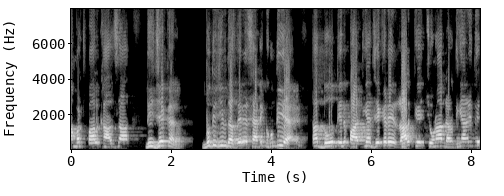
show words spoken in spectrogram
ਅੰਮ੍ਰਿਤਪਾਲ ਖਾਲਸਾ ਦੀ ਜੇਕਰ ਬੁੱਧੀਜੀਵ ਦੱਸਦੇ ਨੇ ਸੈਟਿੰਗ ਹੁੰਦੀ ਹੈ ਤਾਂ ਦੋ ਤਿੰਨ ਪਾਰਟੀਆਂ ਜੇਕਰ ਰਲ ਕੇ ਚੋਣਾਂ ਲੜਦੀਆਂ ਨੇ ਤੇ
